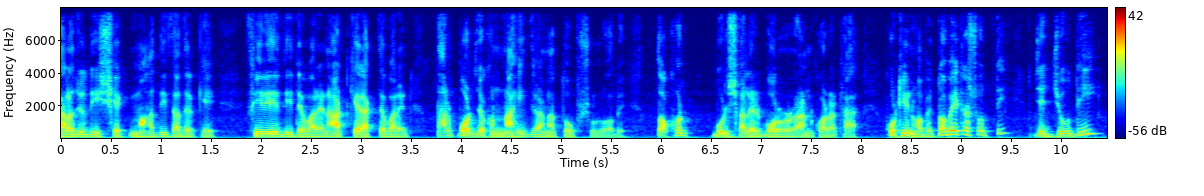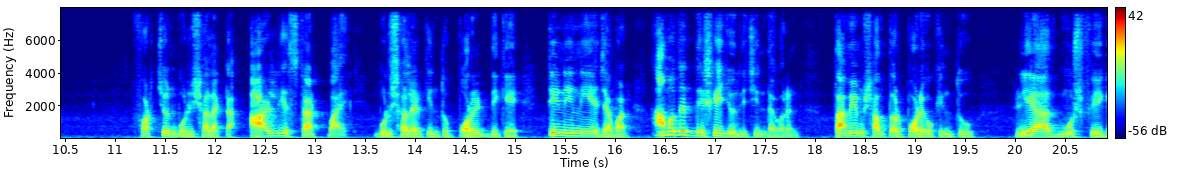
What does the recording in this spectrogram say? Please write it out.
তারা যদি শেখ মাহাদি তাদেরকে ফিরিয়ে দিতে পারেন আটকে রাখতে পারেন তারপর যখন নাহিদ রানা তোপ শুরু হবে তখন বরিশালের বড় রান করাটা কঠিন হবে। তবে এটা সত্যি যে যদি ফরচুন বরিশাল একটা আর্লি স্টার্ট পায় বরিশালের কিন্তু পরের দিকে টেনে নিয়ে যাবার। আমাদের দেশেই যদি চিন্তা করেন তামিম শান্তর পরেও কিন্তু রিয়াদ মুশফিক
